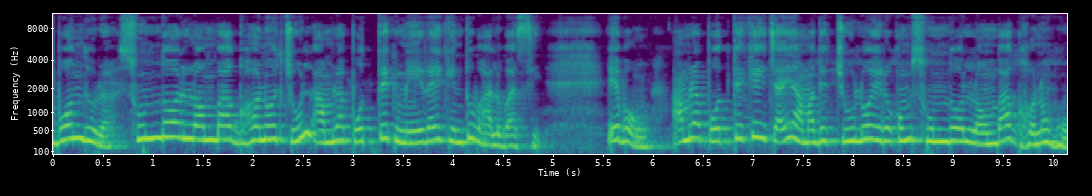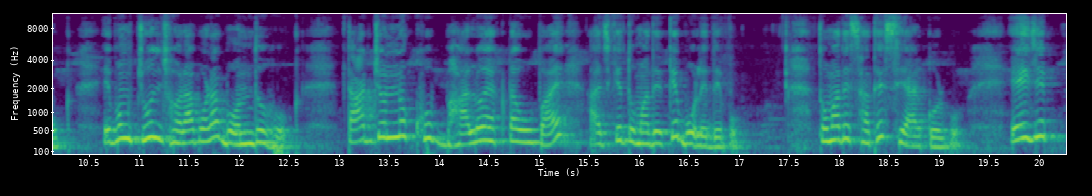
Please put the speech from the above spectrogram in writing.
বন্ধুরা, সুন্দর, লম্বা, ঘন চুল আমরা প্রত্যেক মেয়েরাই কিন্তু ভালোবাসি। এবং আমরা প্রত্যেকেই চাই আমাদের চুলও এরকম সুন্দর, লম্বা, ঘন হোক এবং চুল ঝরা পড়া বন্ধ হোক। তার জন্য খুব ভালো একটা উপায় আজকে তোমাদেরকে বলে দেব। তোমাদের সাথে শেয়ার করব। এই যে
